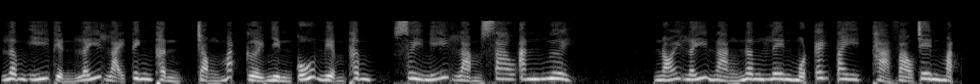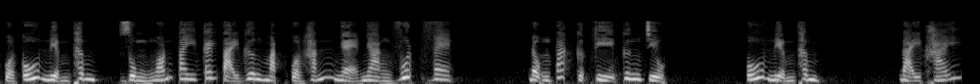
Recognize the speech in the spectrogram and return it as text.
Lâm Ý Thiển lấy lại tinh thần, trong mắt cười nhìn cố niệm thâm, suy nghĩ làm sao ăn ngươi. Nói lấy nàng nâng lên một cái tay thả vào trên mặt của cố niệm thâm, dùng ngón tay cái tại gương mặt của hắn nhẹ nhàng vuốt ve. Động tác cực kỳ cưng chiều. Cố niệm thâm. Đại khái.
